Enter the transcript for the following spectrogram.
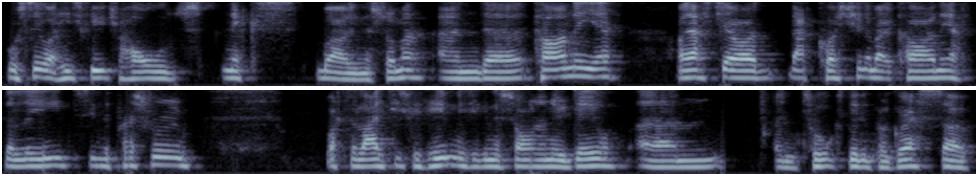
we'll see what his future holds next, well, in the summer. And uh, Carney, yeah, I asked Gerrard that question about Carney after Leeds in the press room what's the latest with him? Is he going to sign a new deal? Um, and talks didn't progress. So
